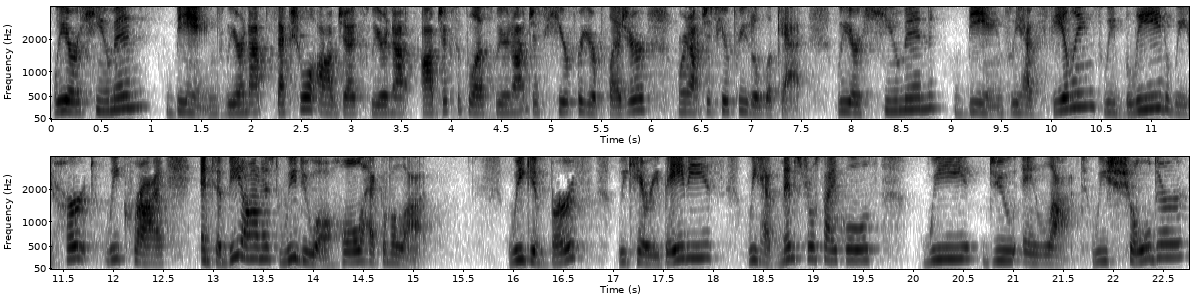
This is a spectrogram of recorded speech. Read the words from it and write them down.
We are human beings. We are not sexual objects. We are not objects of lust. We are not just here for your pleasure. We're not just here for you to look at. We are human beings. We have feelings. We bleed. We hurt. We cry. And to be honest, we do a whole heck of a lot. We give birth. We carry babies. We have menstrual cycles. We do a lot. We shoulder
